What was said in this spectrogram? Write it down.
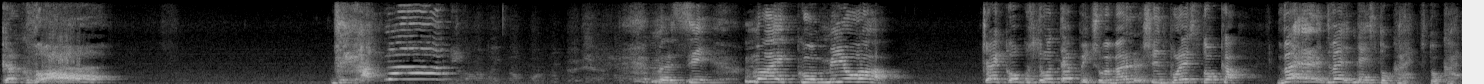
Какво? Мерси! Майко мила! Чай колко струва те пичове? Верен ще е поне 100к. Верен, не, не 100к е, 100к е.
